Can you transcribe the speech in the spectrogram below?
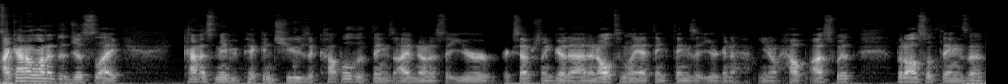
I kind of wanted to just like kind of maybe pick and choose a couple of the things I've noticed that you're exceptionally good at, and ultimately I think things that you're gonna you know help us with, but also things that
